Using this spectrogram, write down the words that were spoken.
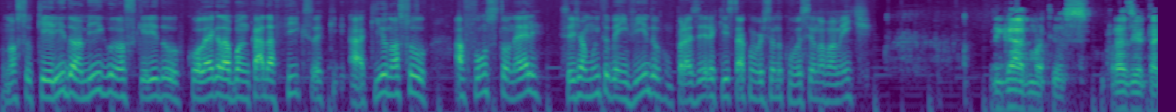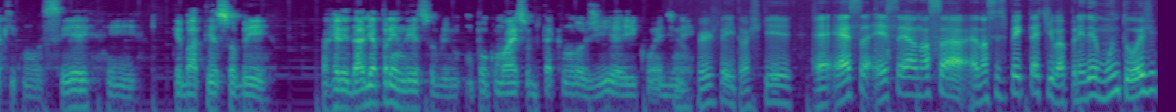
nosso querido amigo, nosso querido colega da bancada fixa aqui, aqui o nosso Afonso Tonelli. Seja muito bem-vindo, um prazer aqui estar conversando com você novamente. Obrigado, Matheus. Um prazer estar aqui com você e debater sobre na realidade aprender sobre um pouco mais sobre tecnologia aí com o Ednei. Perfeito, acho que é, essa, essa é a nossa, é a nossa expectativa, aprender muito hoje.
